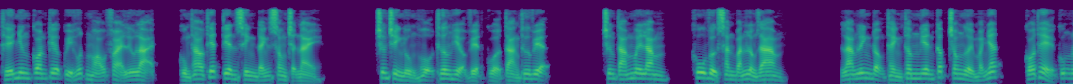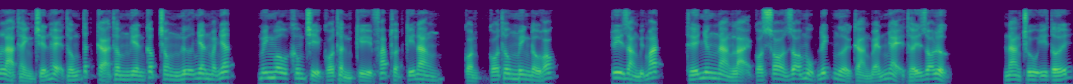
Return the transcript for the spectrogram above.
thế nhưng con kia quỷ hút máu phải lưu lại cùng thao thiết tiên sinh đánh xong trận này Chương trình ủng hộ thương hiệu Việt của Tàng thư viện. Chương 85, khu vực săn bắn lồng giam. Làm linh động thành thâm niên cấp trong người mạnh nhất, có thể cũng là thành chiến hệ thống tất cả thâm niên cấp trong nữ nhân mạnh nhất, Minh Mâu không chỉ có thần kỳ pháp thuật kỹ năng, còn có thông minh đầu óc. Tuy rằng bị mắt, thế nhưng nàng lại có so rõ mục đích người càng bén nhạy thấy rõ lực. Nàng chú ý tới,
